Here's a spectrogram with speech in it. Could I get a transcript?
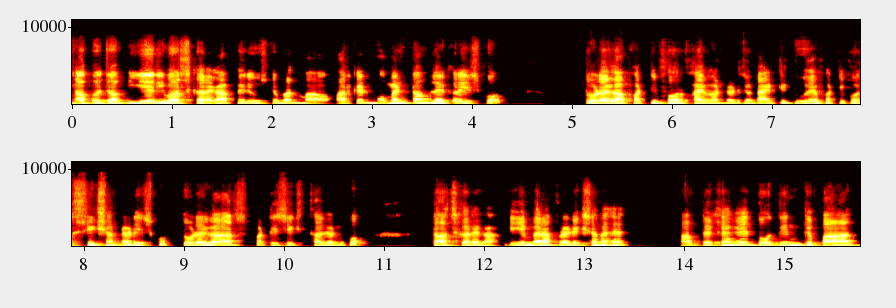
अब जब ये रिवर्स करेगा, फिर उसके बाद मार्केट मोमेंटम लेकर इसको तोड़ेगा फोर्टी फोर, फाइव हंड्रेड, जो नाइन्टी टू है, फोर्टी फोर, सिक्स हंड्रेड, इसको तोड़ेगा और फोर्टी सिक्स थाउज़ेंड को टच करेगा। ये मेरा प्रेडिक्शन है। आप देखेंगे, दो दिन के बाद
